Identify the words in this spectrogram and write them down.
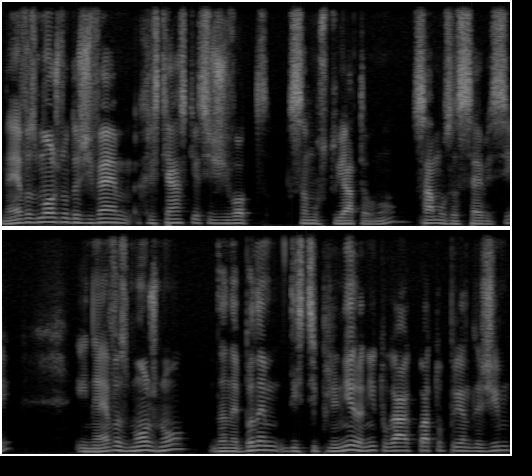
Не е възможно да живеем християнския си живот самостоятелно, само за себе си и не е възможно да не бъдем дисциплинирани тогава, когато принадлежим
